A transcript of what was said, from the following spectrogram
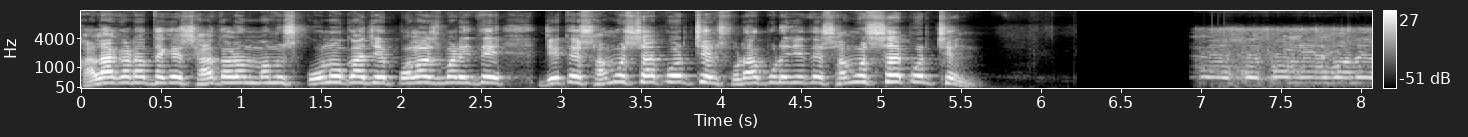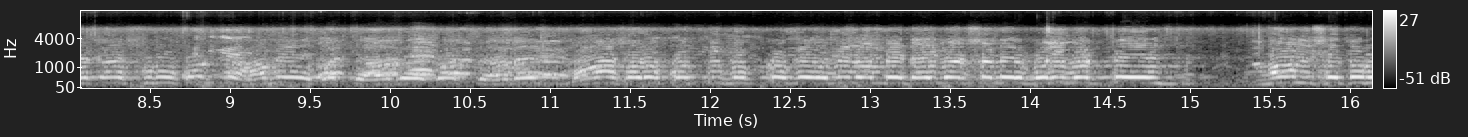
ফালাকাটা থেকে সাধারণ মানুষ কোনো কাজে পলাশবাড়িতে যেতে সমস্যায় পড়ছেন? সোনাপুরে যেতে সমস্যায় পড়ছেন? পরিবর্তে মূল সেতুর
